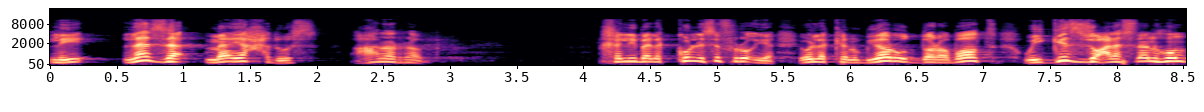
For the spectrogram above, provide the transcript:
ليه؟ لزق ما يحدث على الرب. خلي بالك كل سفر رؤيا يقول لك كانوا بيروا الضربات ويجزوا على أسنانهم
